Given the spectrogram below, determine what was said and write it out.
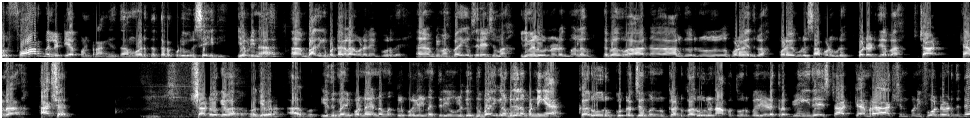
ஒரு ஃபார்மாலிட்டியா பண்றாங்க. இதுதான் வருத்த தரக்கூடிய ஒரு செய்தி. எப்படின்னா பாதிக்கப்பட்டாங்களா உடனே போறது? அப்படிமா பாதிக்க சரியாச்சுமா இனிமேல் ஒரு நடக்குமா இல்ல ஆளுக்கு ஒரு நூறு புடவை எடுத்துருவா புடவை கொடு சாப்பாடு கொடு. போட்டோ எடுத்தியாப்பா? ஸ்டார்ட் கேமரா ஆக்ஷன் ஷார்ட் ஓகேவா ஓகே வரேன். இது மாதிரி பண்ணா என்ன மக்கள் குறைகள் என்ன தெரியும் உங்களுக்கு? துபாய்க்கும் அப்படிதானே பண்ணீங்க? கரூர் குற்றச்சம்பன் கரூர்ல நாற்பத்தோரு பேர் இழக்கிறப்பையும் இதே ஸ்டார்ட் கேமரா ஆக்ஷன் பண்ணி போட்டோ எடுத்துட்டு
